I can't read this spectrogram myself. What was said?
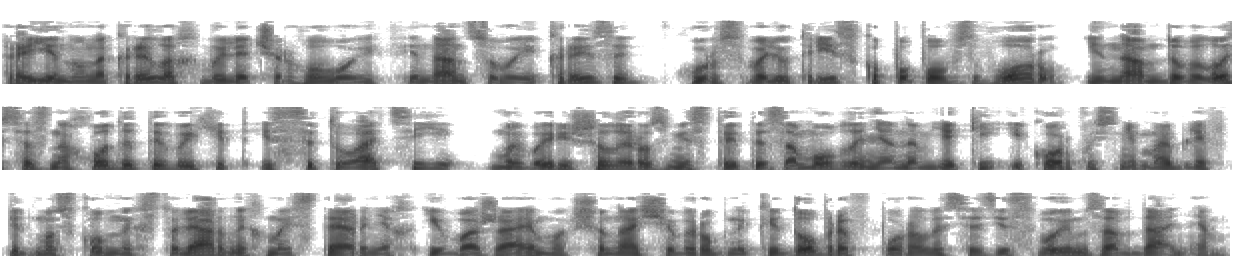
країну накрила хвиля чергової фінансової кризи, курс валют різко поповз вгору, і нам довелося знаходити вихід із ситуації. Ми вирішили розмістити замовлення на м'які і корпусні меблі в підмосковних столярних майстернях і вважаємо, що наші виробники добре впоралися зі своїм завданням.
